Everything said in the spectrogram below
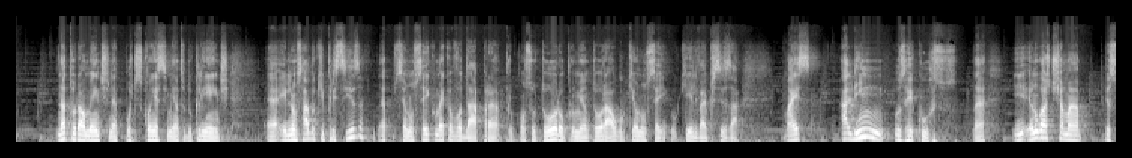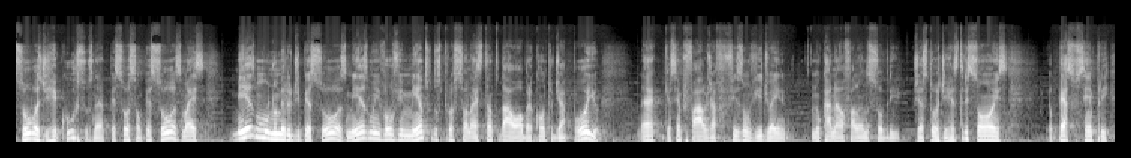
naturalmente, né, por desconhecimento do cliente, é, ele não sabe o que precisa, né? Se eu não sei como é que eu vou dar para o consultor ou para o mentor algo que eu não sei, o que ele vai precisar. Mas alinhe os recursos, né? E eu não gosto de chamar pessoas de recursos, né? Pessoas são pessoas, mas mesmo o número de pessoas, mesmo o envolvimento dos profissionais, tanto da obra quanto de apoio, né? Que eu sempre falo, já fiz um vídeo aí no canal falando sobre gestor de restrições. Eu peço sempre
